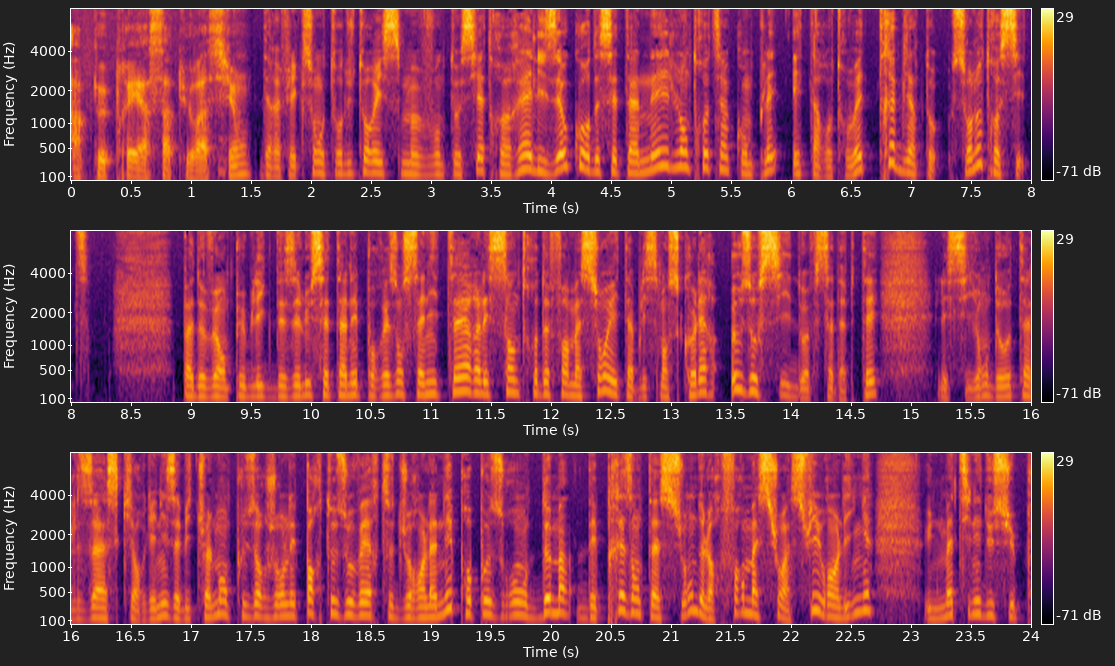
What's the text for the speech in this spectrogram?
à peu près à saturation. Des réflexions autour du tourisme vont aussi être réalisées au cours de cette année. L'entretien complet est à retrouver très bientôt sur notre site. Pas de vœux en public des élus cette année pour raisons sanitaires. Les centres de formation et établissements scolaires, eux aussi, doivent s'adapter. Les sillons de Haute-Alsace, qui organisent habituellement plusieurs journées portes ouvertes durant l'année, proposeront demain des présentations de leur formation à suivre en ligne. Une matinée du SUP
